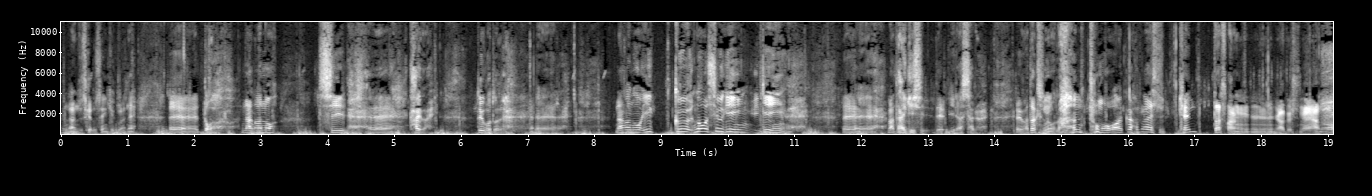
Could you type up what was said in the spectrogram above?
なんですけど、選挙区はね、えーっと、長野市、えー、界隈。ということで、えー、長野一区の衆議院議員、えー、まあ、代議士でいらっしゃる、えー私の乱とも若林健太さんがですね、あの、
